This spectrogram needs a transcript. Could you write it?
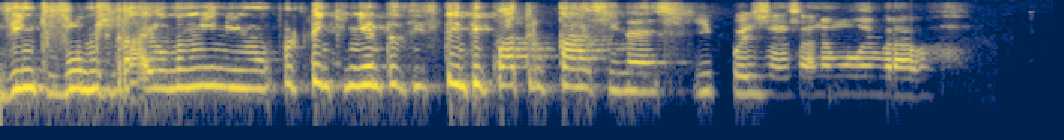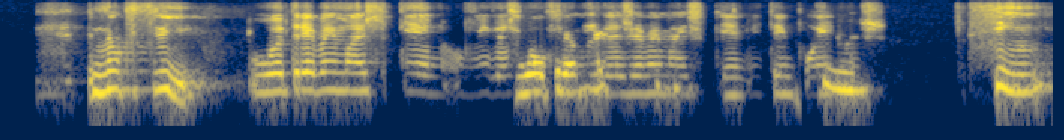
20 volumes de braille no mínimo, porque tem 574 páginas. E depois já, já não me lembrava. Não percebi. O outro é bem mais pequeno, o Vidas é Confundidas é bem mais pequeno e tem poemas. Sim,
